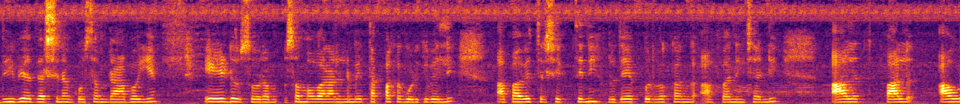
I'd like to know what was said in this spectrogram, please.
దివ్య దర్శనం కోసం రాబోయే ఏడు సోరం సోమవారాలను మీరు తప్పక గుడికి వెళ్ళి ఆ పవిత్ర శక్తిని హృదయపూర్వకంగా ఆహ్వానించండి. ఆల పాలు ఆవు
